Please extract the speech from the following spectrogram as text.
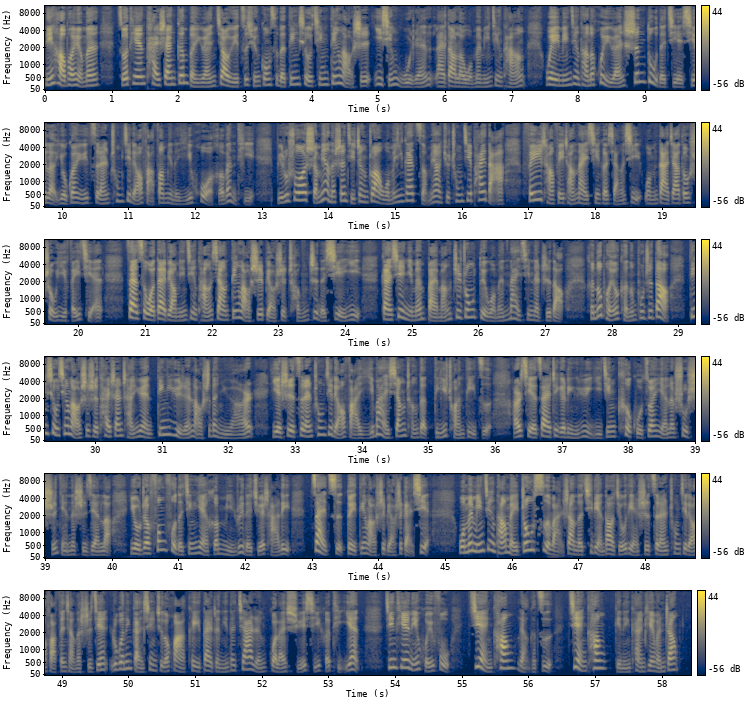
您好，朋友们。昨天，泰山根本源教育咨询公司的丁秀清丁老师一行五人来到了我们明镜堂，为明镜堂的会员深度的解析了有关于自然冲击疗法方面的疑惑和问题。比如说，什么样的身体症状，我们应该怎么样去冲击拍打，非常非常耐心和详细，我们大家都受益匪浅。再次，我代表明镜堂向丁老师表示诚挚的谢意，感谢你们百忙之中对我们耐心的指导。很多朋友可能不知道，丁秀清老师。这是泰山禅院丁玉仁老师的女儿，也是自然冲击疗法一脉相承的嫡传弟子，而且在这个领域已经刻苦钻研了数十年的时间了，有着丰富的经验和敏锐的觉察力。再次对丁老师表示感谢。我们明镜堂每周四晚上的七点到九点是自然冲击疗法分享的时间，如果您感兴趣的话，可以带着您的家人过来学习和体验。今天您回复“健康”两个字，健康给您看一篇文章。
